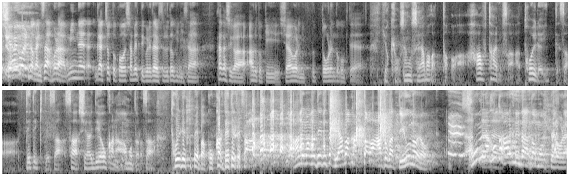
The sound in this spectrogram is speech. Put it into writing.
試合終わりとかにさほらみんながちょっとこう喋ってくれたりする時にさ高志がある時試合終わりにプッと俺のとこ来て「いや今日戦争やばかったわ。ハーフタイムさトイレ行ってさ出てきてささあ試合出ようかな思ったらさトイレットペーパーこっから出ててさ あのまま出てたらやばかったわ」とかって言うのよ。そんなことあるんだと思って俺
